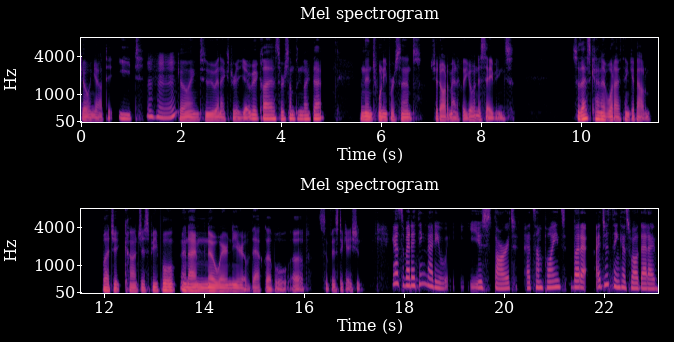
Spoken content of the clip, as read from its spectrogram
going out to eat, Mm-hmm. going to an extra yoga class or something like that. And then 20% should automatically go into savings. So that's kind of what I think about budget conscious people. And I'm nowhere near of that level of sophistication. Yes, but I think that you you start at some point. But I, I do think as well that I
